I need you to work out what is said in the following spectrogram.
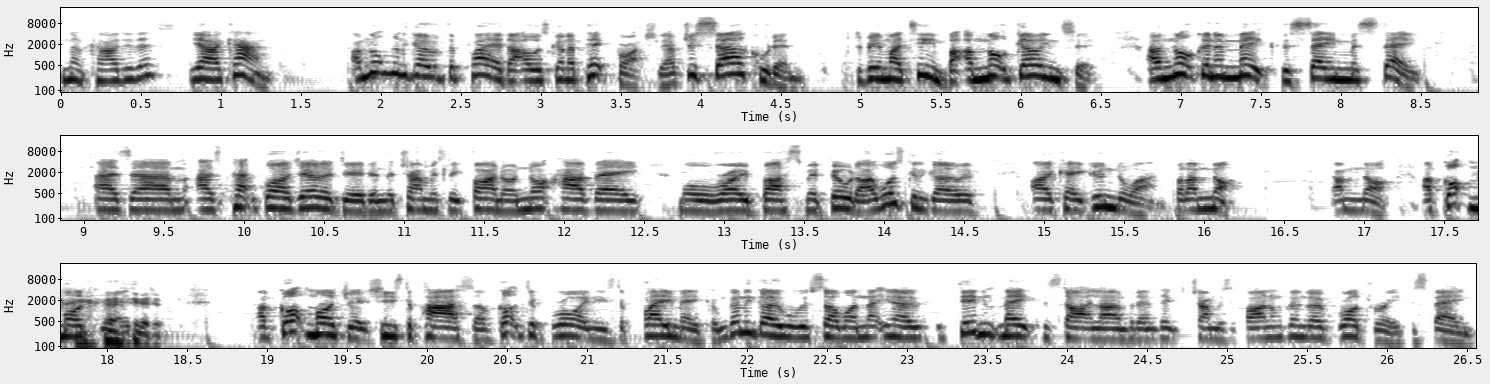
No, can I do this? Yeah, I can. I'm not going to go with the player that I was going to pick for. Actually, I've just circled him to be in my team, but I'm not going to. I'm not going to make the same mistake as um, as Pep Guardiola did in the Champions League final and not have a more robust midfielder. I was going to go with Ilkay Gundogan, but I'm not. I'm not. I've got Modric. I've got Modric, he's the passer. I've got De Bruyne, he's the playmaker. I'm going to go with someone that, you know, didn't make the starting line, but I don't think the Champions League final. I'm going to go with Rodri for Spain.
